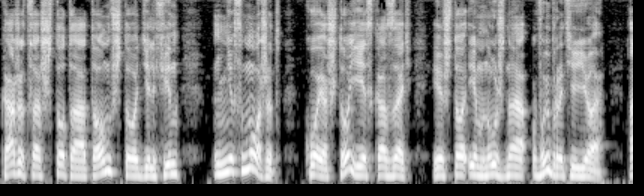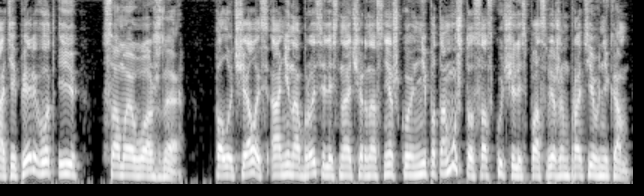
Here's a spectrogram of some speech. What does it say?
Кажется, что-то о том, что дельфин не сможет кое-что ей сказать, и что им нужно выбрать её. А теперь вот и самое важное. Получалось, они набросились на Черноснежку не потому, что соскучились по свежим противникам.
